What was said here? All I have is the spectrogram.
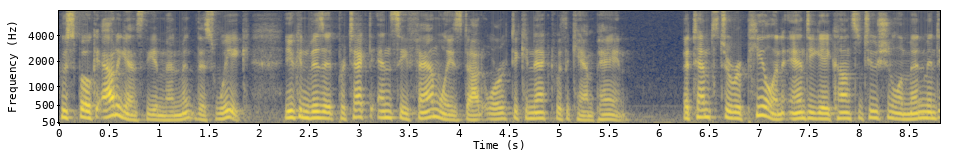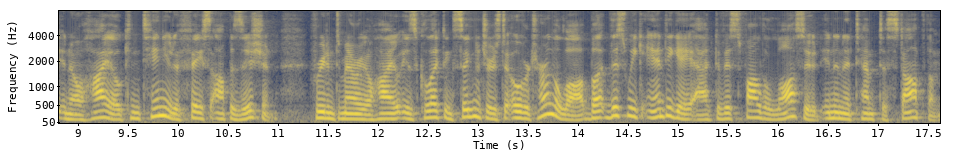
who spoke out against the amendment this week. You can visit protectncfamilies.org to connect with the campaign. Attempts to repeal an anti gay constitutional amendment in Ohio continue to face opposition. Freedom to Marry Ohio is collecting signatures to overturn the law, but this week anti gay activists filed a lawsuit in an attempt to stop them.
